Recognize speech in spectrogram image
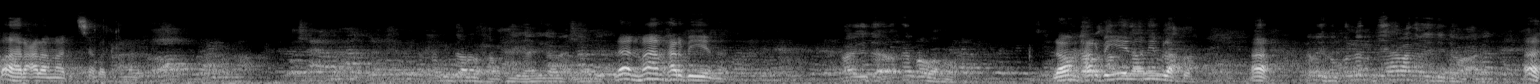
ظاهر على ما قد سبق. يعني قال لأن ما هم حربيين قال إذا كيف روحوا لهم حربيين وأن يملكوا آه. كلهم جهة ما آه.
